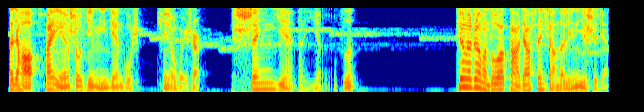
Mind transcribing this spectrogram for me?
大家好，欢迎收听民间故事《听有鬼事儿》。深夜的影子。听了这么多大家分享的灵异事件，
